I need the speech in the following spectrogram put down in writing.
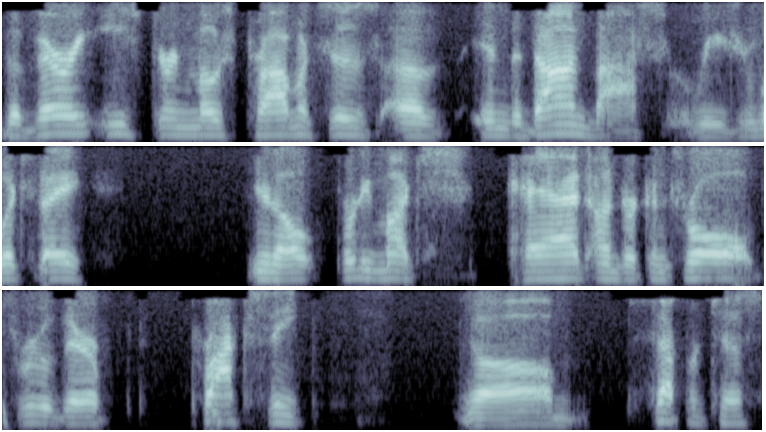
the very easternmost provinces of in the Donbass region, which they, you know, pretty much had under control through their proxy um, separatists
